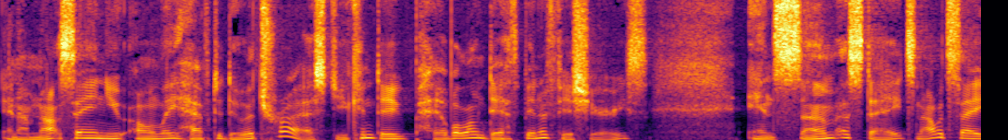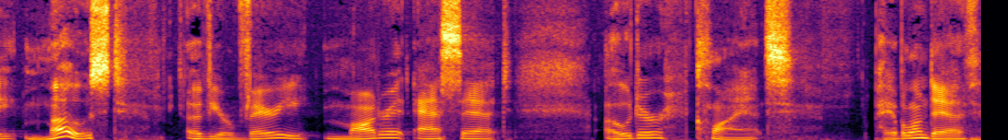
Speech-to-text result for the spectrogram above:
And I'm not saying you only have to do a trust. You can do payable on death beneficiaries. And some estates, and I would say most of your very moderate asset, older clients, payable on death,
